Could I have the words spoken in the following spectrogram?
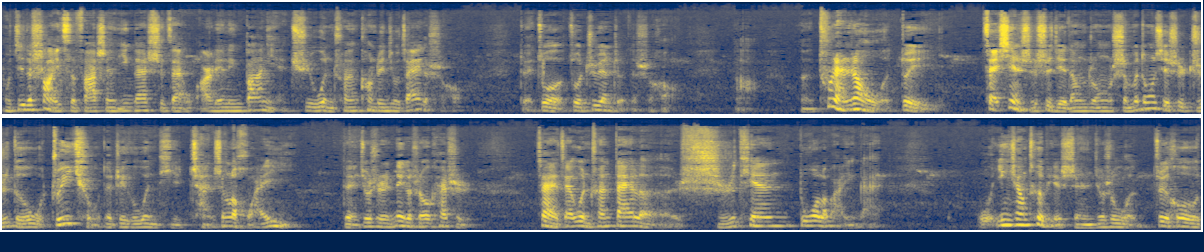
我记得上一次发生应该是在我二零零八年去汶川抗震救灾的时候，对，做做志愿者的时候，啊，嗯，突然让我对在现实世界当中什么东西是值得我追求的这个问题产生了怀疑。对，就是那个时候开始。在在汶川待了十天多了吧，应该，我印象特别深，就是我最后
